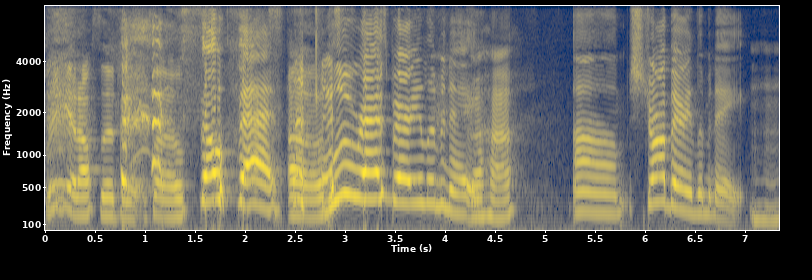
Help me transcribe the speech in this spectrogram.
we get off subject. So, So fast. uh Blue raspberry lemonade. Uh huh. Um, strawberry lemonade. Mm-hmm.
